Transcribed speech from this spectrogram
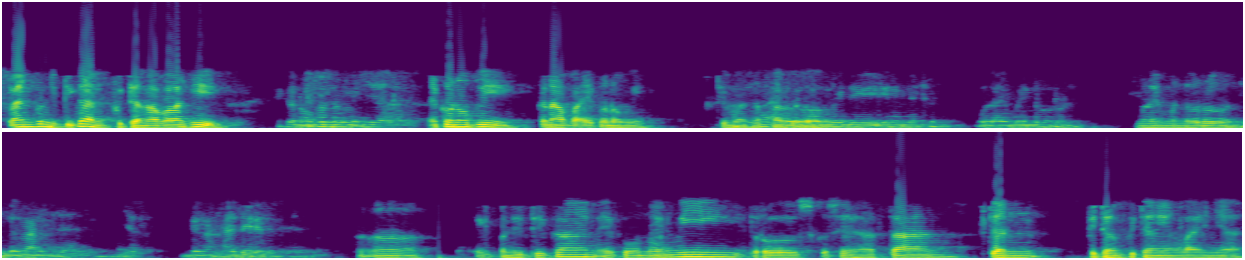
Selain pendidikan bidang apa lagi? Ekonomi. ekonomi. Kenapa ekonomi di masa Nah, pandemi? ekonomi di Indonesia mulai menurun. Mulai menurun. Dengan ya, dengan hadir. Heeh. Eh, pendidikan, ekonomi, terus kesehatan, dan bidang-bidang yang lainnya.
